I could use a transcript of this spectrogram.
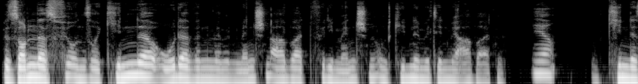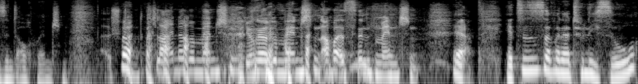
besonders für unsere Kinder oder wenn wir mit Menschen arbeiten, für die Menschen und Kinder, mit denen wir arbeiten. Ja. Und Kinder sind auch Menschen. Stimmt, kleinere Menschen, jüngere Menschen, aber es sind Menschen. Ja, jetzt ist es aber natürlich so,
